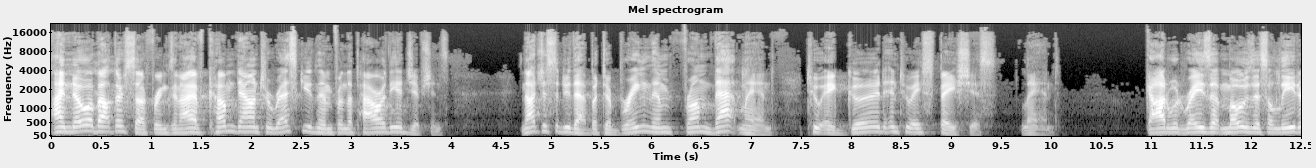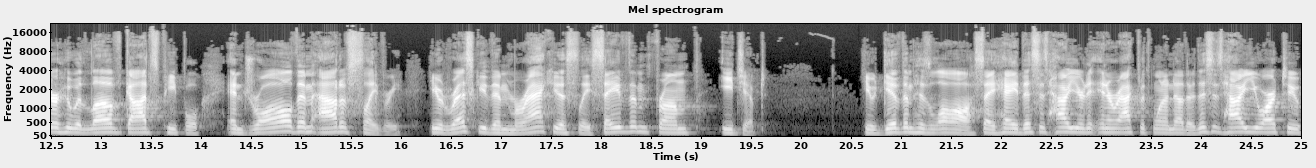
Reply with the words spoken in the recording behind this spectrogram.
I know about their sufferings, and I have come down to rescue them from the power of the Egyptians. Not just to do that, but to bring them from that land to a good and to a spacious land. God would raise up Moses, a leader who would love God's people and draw them out of slavery. He would rescue them miraculously, save them from Egypt. He would give them his law, say, hey, this is how you're to interact with one another. This is how you are to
